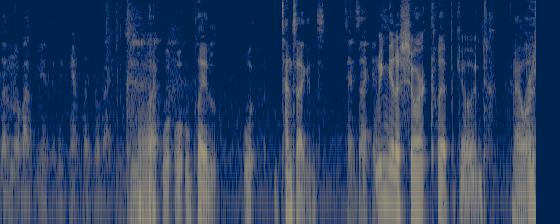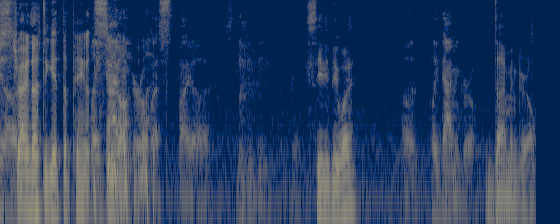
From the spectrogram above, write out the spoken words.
Let them know about the music. We can't play throwback music. You know what? We'll, we'll- we'll play w- ten seconds. Ten seconds. We can get a short clip going. I will. We're just uh, trying not to get the play pantsuit Diamond off. Girl by, by uh, Stevie B. Stevie B. What? Uh, play Diamond Girl Diamond Girl.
